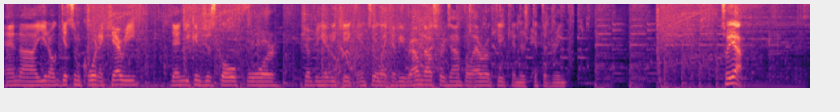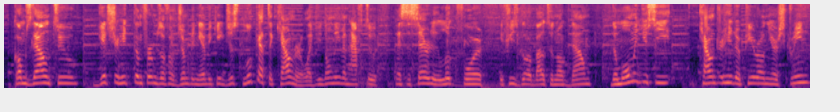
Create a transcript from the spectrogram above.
and, uh, you know, get some corner carry, then you can just go for jumping heavy kick into like heavy roundhouse, for example, arrow kick, and just get the drink. So yeah, comes down to get your hit confirms off of jumping heavy kick. Just look at the counter. Like you don't even have to necessarily look for if he's about to knock down. The moment you see counter hit appear on your screen,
